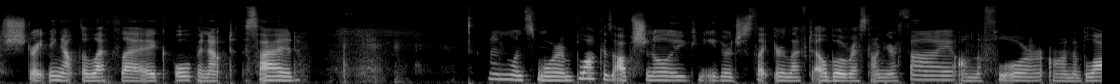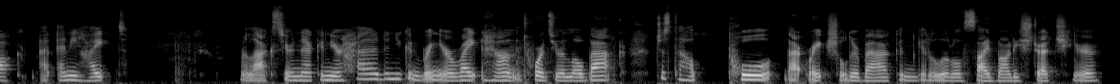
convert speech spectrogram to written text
straightening out the left leg, open out to the side. And once more, block is optional. You can either just let your left elbow rest on your thigh, on the floor, or on a block at any height. Relax your neck and your head, and you can bring your right hand towards your low back just to help pull that right shoulder back and get a little side body stretch here.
